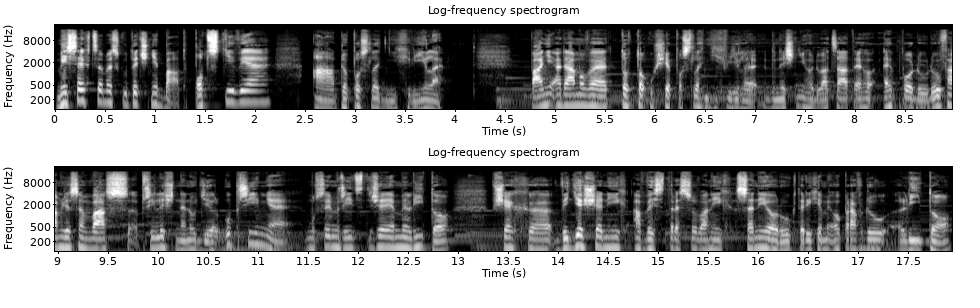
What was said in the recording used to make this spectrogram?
my se chceme skutečně bát poctivě a do poslední chvíle. Páni Adámové, toto už je poslední chvíle dnešního 20. epodu. Doufám, že jsem vás příliš nenudil. Upřímně musím říct, že je mi líto všech vyděšených a vystresovaných seniorů, kterých je mi opravdu líto.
